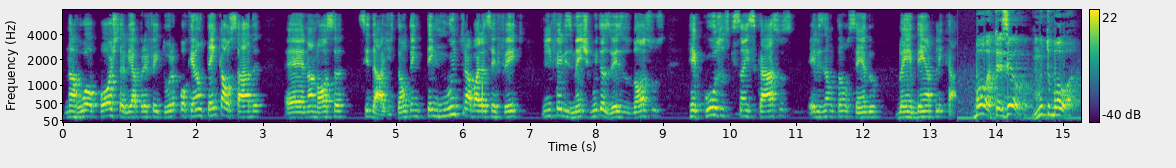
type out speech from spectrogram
na rua oposta ali à prefeitura, porque não tem calçada é, na nossa cidade. Então tem, tem muito trabalho a ser feito. E, infelizmente, muitas vezes os nossos recursos que são escassos, eles não estão sendo bem, bem aplicados. Boa, Teseu, muito boa.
